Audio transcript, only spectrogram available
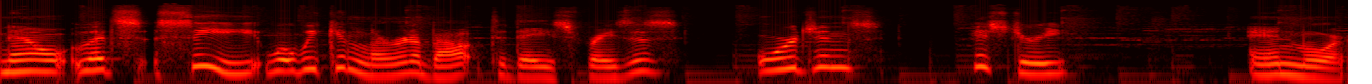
Now, let's see what we can learn about today's phrases, origins, history, and more.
